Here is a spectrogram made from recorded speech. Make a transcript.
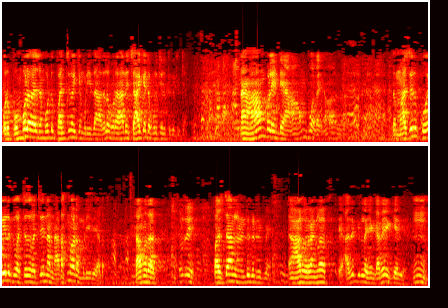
ஒரு பொம்பளை வேஷம் போட்டு பஞ்சு வைக்க முடியுதா? அதுல ஒரு ஆளு ஜாக்கெட்டை புடிச்சு இழுத்துக்கிட்டு இருக்கேன். நான் ஆம்பளைன்ட்டேன் ஆம்பளையா? இந்த மசிறு கோயிலுக்கு வச்சது வச்சு நான் நடமாட முடியலையாடா ராமதாஸ் சொல்றி. பஸ் ஸ்டாண்ட்ல நின்றுகிட்டு இருப்பேன். ஆள் வர்றாங்களா? அதுக்கு இல்ல என் கதையை கேளு. ம்.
